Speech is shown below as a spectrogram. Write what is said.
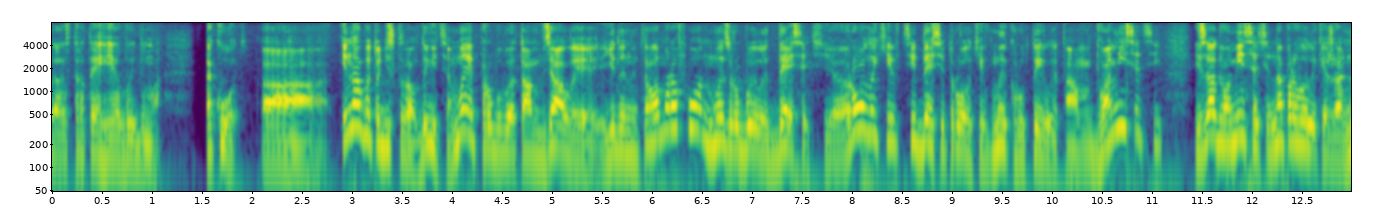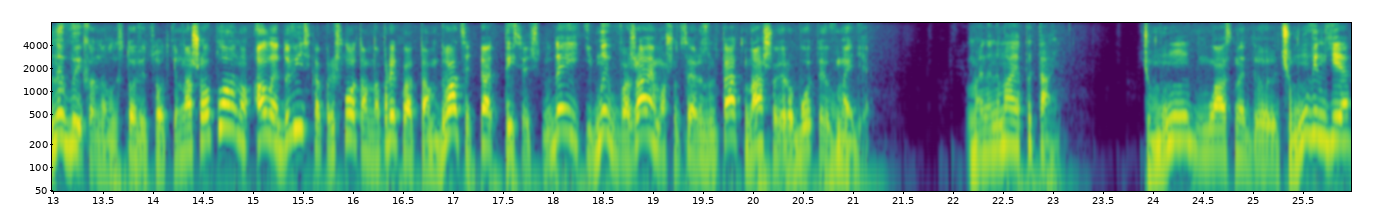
е, стратегія видима. Так от, а, і нам би тоді сказали, дивіться, ми там взяли єдиний телемарафон, ми зробили 10 роликів. Ці 10 роликів ми крутили там 2 місяці, і за 2 місяці, на превеликий жаль, не виконали 100% нашого плану, але до війська прийшло там, наприклад, там 25 тисяч людей, і ми вважаємо, що це результат нашої роботи в медіа. В мене немає питань. Чому, власне, е, чому він є?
